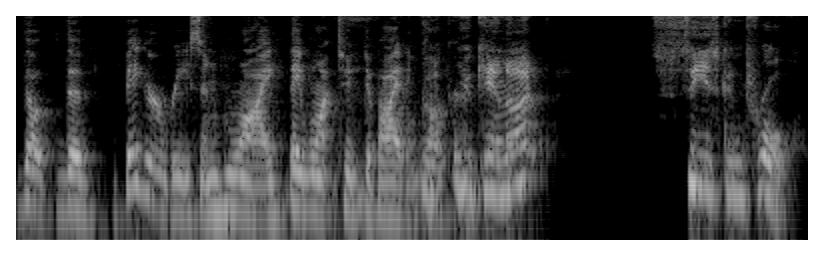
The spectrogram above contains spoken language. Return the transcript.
the the bigger reason why they want to divide and conquer? you cannot seize control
